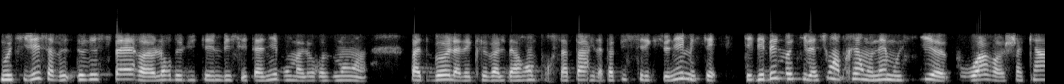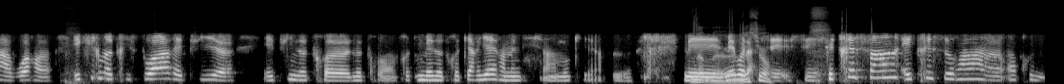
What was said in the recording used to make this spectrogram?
motivés. Ça devait se faire lors de l'UTMB cette année. Bon, malheureusement, pas de bol avec le Val d'Aran pour sa part, il n'a pas pu se sélectionner, mais c'est des belles motivations. Après, on aime aussi euh, pouvoir euh, chacun avoir euh, écrire notre histoire et puis et puis notre euh, notre entre guillemets notre carrière, hein, même si c'est un mot qui est un peu. Mais Non, bah, mais voilà, c'est très sain et très serein euh, entre nous.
